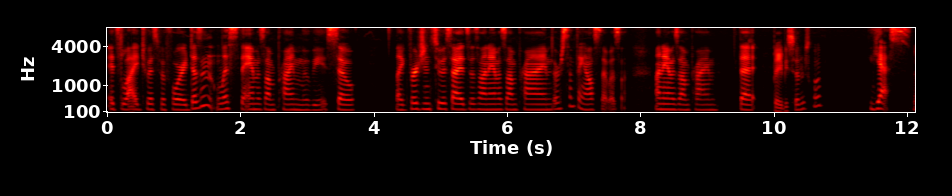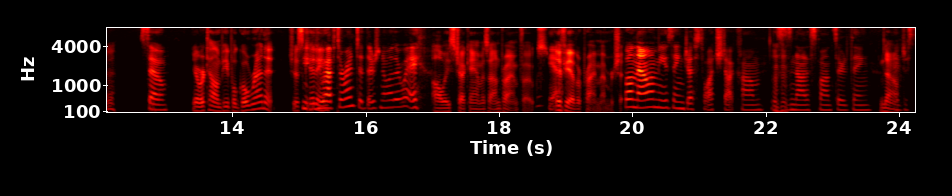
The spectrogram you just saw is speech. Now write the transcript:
It's lied to us before. It doesn't list the Amazon Prime movies. So, like Virgin Suicides was on Amazon Prime. There was something else that was on Amazon Prime that, Babysitters Club. yes. Yeah. So, Yeah, we're telling people go rent it. Just y- kidding. you have to rent it. There's no other way. Always check Amazon Prime, folks. Yeah. If you have a Prime membership. Well, now I'm using justwatch.com. This Mhm. is not a sponsored thing. I no, just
